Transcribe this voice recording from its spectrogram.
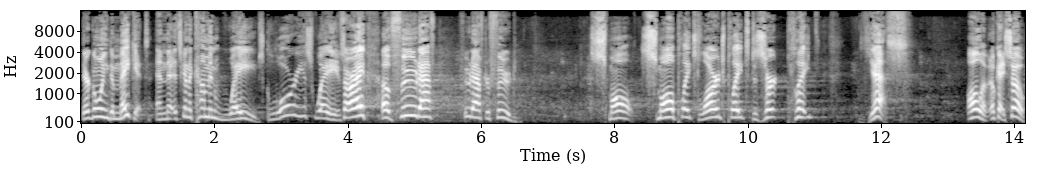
they're going to make it. And it's going to come in waves, glorious waves, all right, of food after, food after food. Small, small plates, large plates, dessert plates. Yes. All of it. Okay, so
